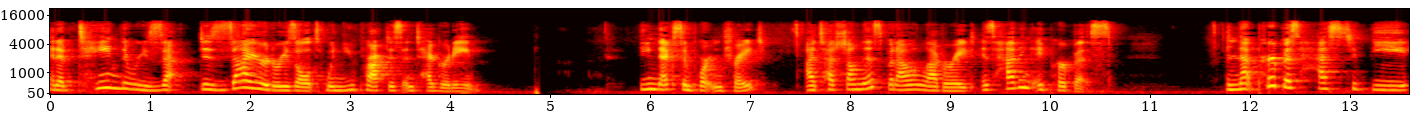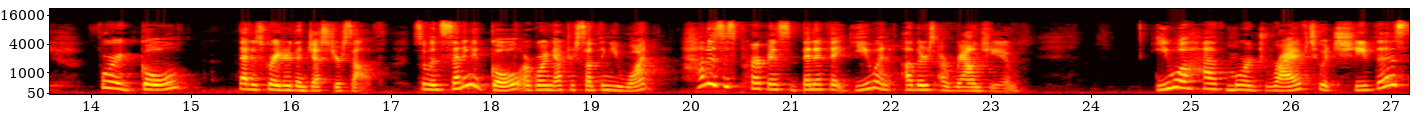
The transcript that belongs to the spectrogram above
and obtain the desired results when you practice integrity. The next important trait, I touched on this, but I'll elaborate, is having a purpose. And that purpose has to be for a goal that is greater than just yourself. So, when setting a goal or going after something you want, how does this purpose benefit you and others around you? You will have more drive to achieve this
